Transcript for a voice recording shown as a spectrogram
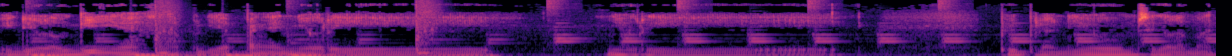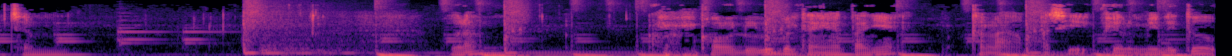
ideologinya kenapa dia pengen nyuri nyuri vibranium segala macam orang kalau dulu bertanya-tanya kenapa sih film ini tuh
